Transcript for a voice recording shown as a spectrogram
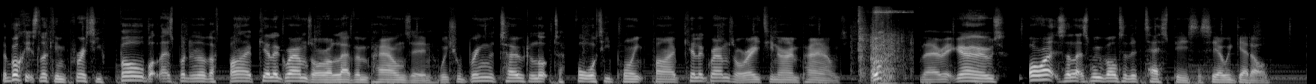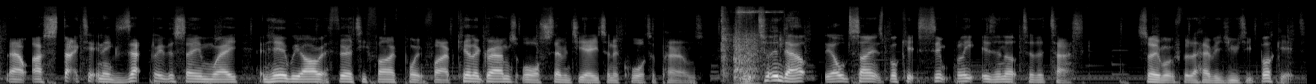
The bucket's looking pretty full, but let's put another 5 kilograms or 11 pounds in, which will bring the total up to 40.5 kilograms or 89 pounds. There it goes. Alright, so let's move on to the test piece and see how we get on. Now, I've stacked it in exactly the same way, and here we are at 35.5 kilograms or 78 and a quarter pounds. But it turned out the old science bucket simply isn't up to the task. So much for the heavy duty bucket.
